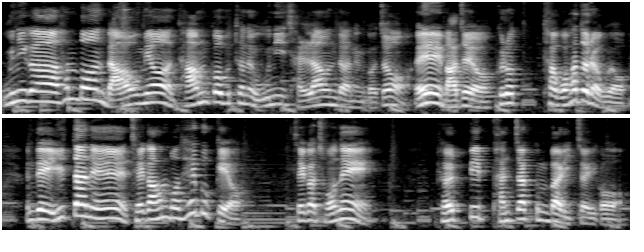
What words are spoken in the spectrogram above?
운이가 한 번 나오면 다음 거부터는 운이 잘 나온다는 거죠? 예 맞아요. 그렇다고 하더라고요. 근데 일단은 제가 한번 해볼게요. 제가 전에 별빛 반짝 금발 있죠 이거.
